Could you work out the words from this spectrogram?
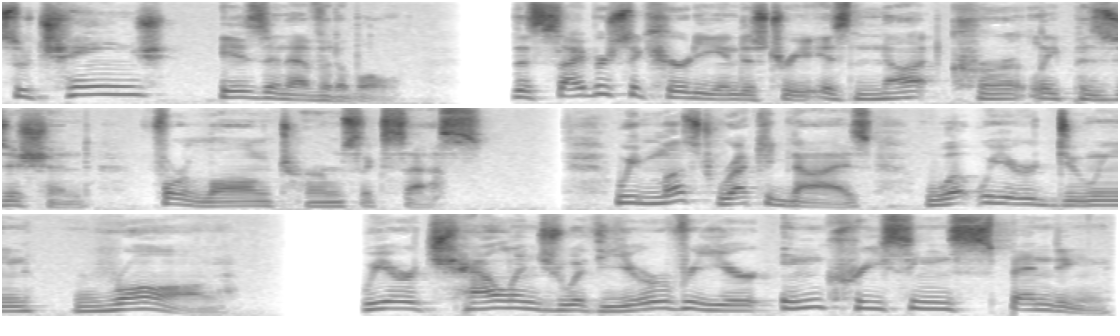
So, change is inevitable. The cybersecurity industry is not currently positioned for long term success. We must recognize what we are doing wrong we are challenged with year over year increasing spending,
